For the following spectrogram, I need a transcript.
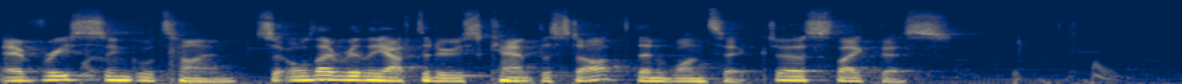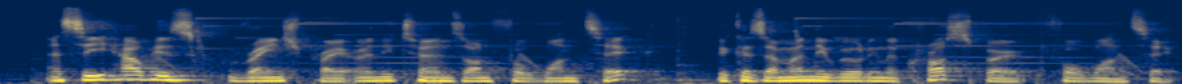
Every single time. So all I really have to do is camp the staff, then one tick. Just like this. And see how his range pray only turns on for one tick? Because I'm only wielding the crossbow for one tick.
